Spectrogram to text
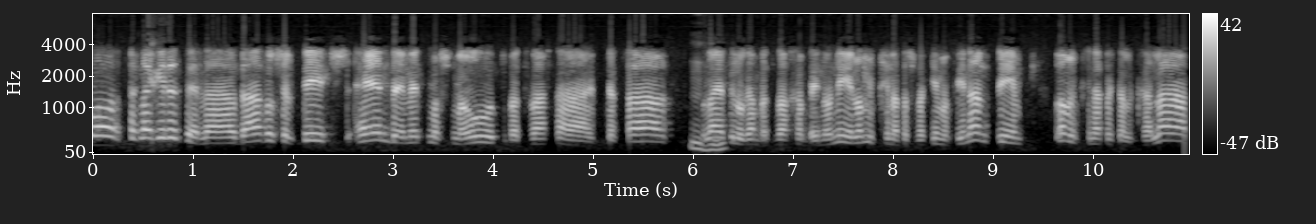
בוא, צריך להגיד את זה, להודעה הזו של פיץ' אין באמת משמעות בטווח הקצר, mm-hmm. אולי אפילו גם בטווח הבינוני, לא מבחינת השווקים הפיננסיים, לא מבחינת הכלכלה.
